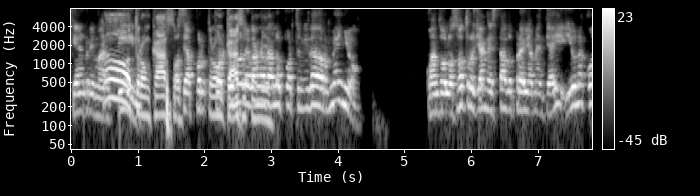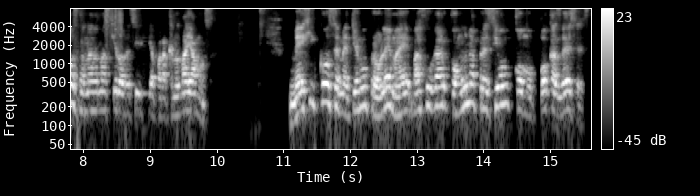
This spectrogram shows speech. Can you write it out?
Henry No, Martín. troncazo. o sea, ¿por, ¿por qué no troncazo le van también. a dar la oportunidad a Ormeño? Cuando los otros ya han estado previamente ahí. Y una cosa, nada más quiero decir ya para que nos vayamos. México se metió en un problema, ¿eh? va a jugar con una presión como pocas veces.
